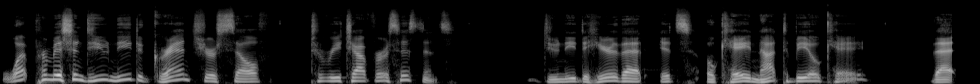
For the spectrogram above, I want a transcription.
What permission do you need to grant yourself to reach out for assistance? Do you need to hear that it's okay not to be okay? That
